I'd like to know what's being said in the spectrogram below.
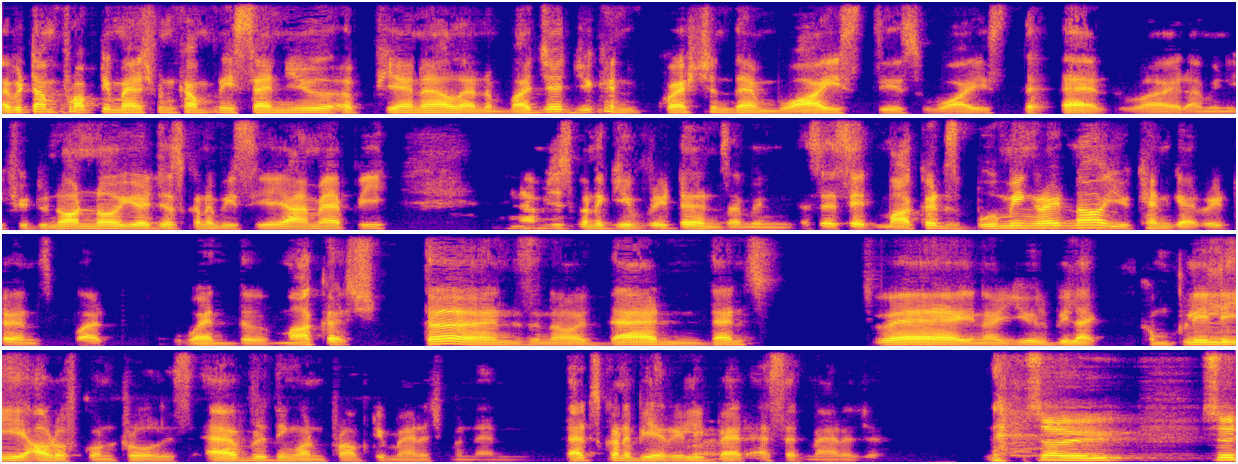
every time property management companies send you a P&L and a budget, you can question them, why is this, why is that, right? I mean, if you do not know, you're just going to be saying, yeah, I'm happy and I'm just going to give returns. I mean, as I said, market's booming right now, you can get returns, but when the market turns, you know, then that's where, you know, you'll be like completely out of control. It's everything on property management and that's going to be a really right. bad asset manager. so, so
